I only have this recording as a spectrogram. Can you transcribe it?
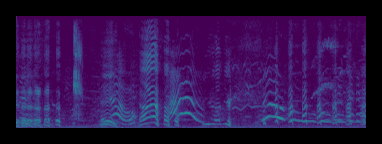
Hey. No. Oh. oh, he's on your.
